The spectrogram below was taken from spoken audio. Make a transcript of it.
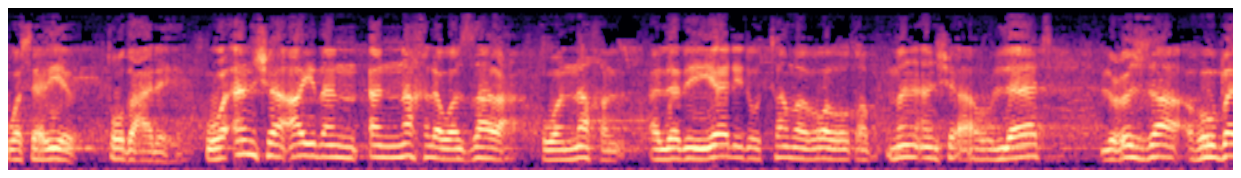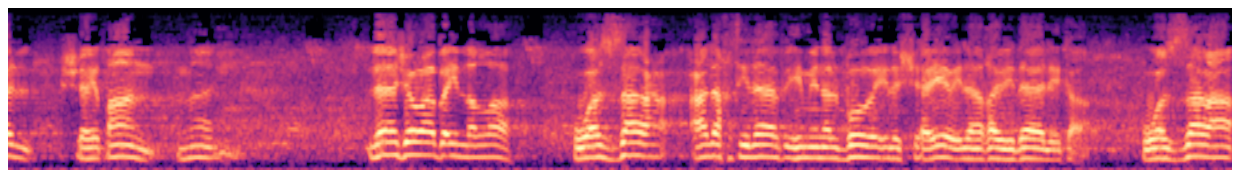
وسرير توضع عليه. وأنشأ أيضا النخل والزرع والنخل الذي يلد التمر والرطب من أنشأه اللات العزى هبل الشيطان من؟ لا جواب إلا الله. والزرع على اختلافه من البر إلى الشعير إلى غير ذلك. والزرع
